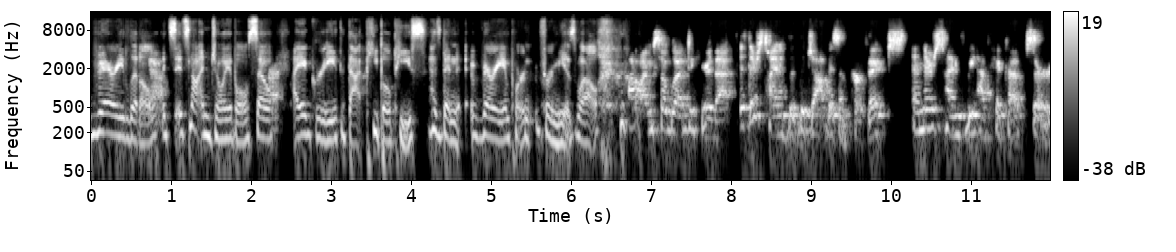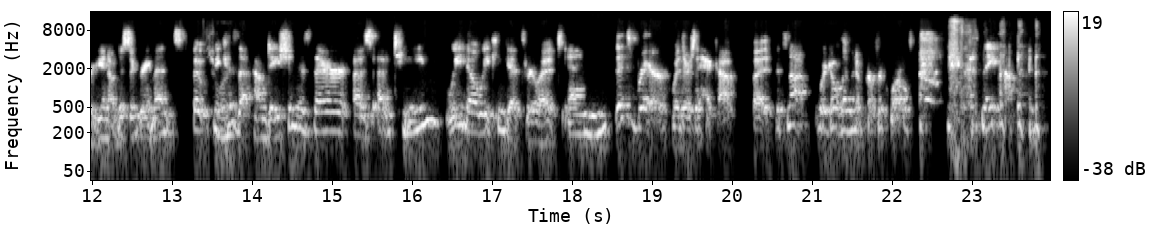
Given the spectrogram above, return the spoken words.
very little. Yeah. It's it's not enjoyable. So right. I agree that that people piece has been very important for me as well. oh, I'm so glad to hear that. There's times that the job isn't perfect and there's times we have hiccups or, you know, disagreements, but sure. because that foundation is there as a team, we know we can get through it. And it's rare when there's a hiccup, but it's not, we don't live in a perfect world. they happen.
